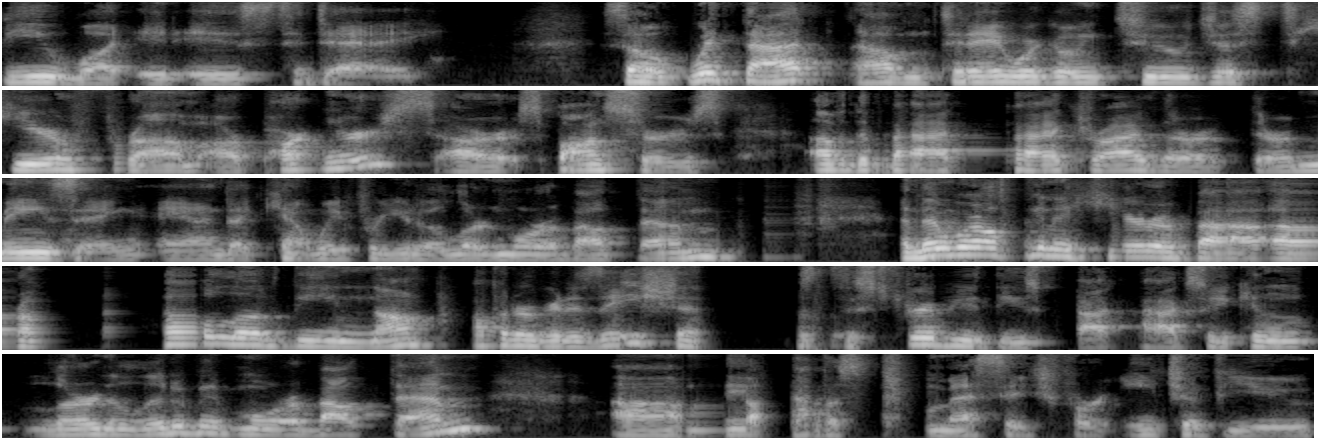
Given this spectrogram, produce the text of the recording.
be what it is today. So with that, um, today we're going to just hear from our partners, our sponsors, of the Backpack Drive. They're, they're amazing, and I can't wait for you to learn more about them. And then we're also going to hear about uh, a couple of the nonprofit organizations distribute these backpacks so you can learn a little bit more about them. Um, they have a special message for each of you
